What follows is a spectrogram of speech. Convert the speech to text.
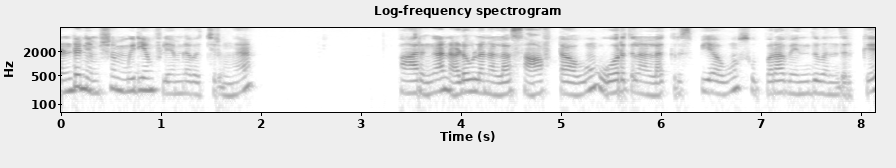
ரெண்டு நிமிஷம் மீடியம் ஃப்ளேமில் வச்சுருங்க. பாருங்கள் நடுவில் நல்லா சாஃப்டாகவும் ஓரத்தில் நல்லா கிறிஸ்பியாகவும் சூப்பராக வெந்து வந்திருக்கு.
